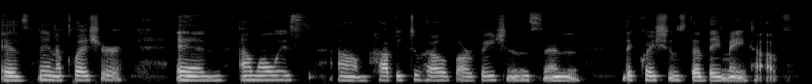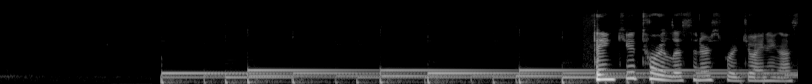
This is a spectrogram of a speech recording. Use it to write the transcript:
It's been a pleasure. And I'm always um, happy to help our patients and the questions that they may have. Thank you to our listeners for joining us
